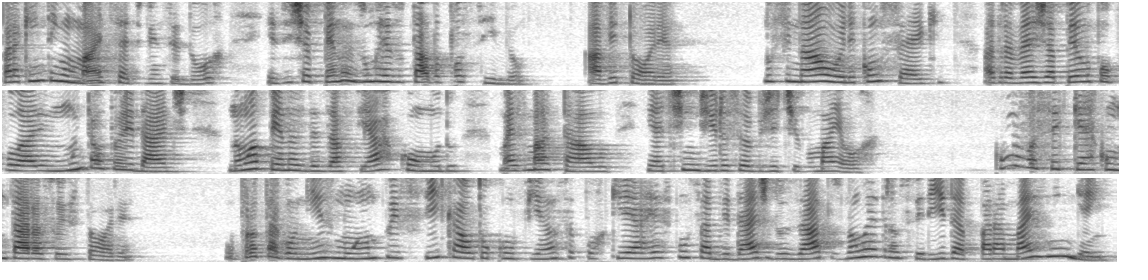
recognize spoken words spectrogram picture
Para quem tem um mindset vencedor, existe apenas um resultado possível: a vitória. No final, ele consegue, através de apelo popular e muita autoridade, não apenas desafiar Cômodo, mas matá-lo e atingir o seu objetivo maior. Como você quer contar a sua história? O protagonismo amplifica a autoconfiança porque a responsabilidade dos atos não é transferida para mais ninguém.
